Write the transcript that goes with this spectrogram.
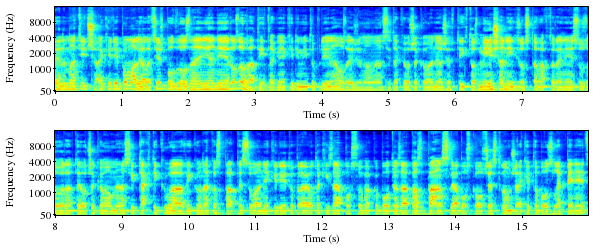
ten Matič, aj keď je pomalý, ale tiež bol dlho zranený a nie je rozohratý, tak niekedy mi to príde naozaj, že máme asi také očakávania, že v týchto zmiešaných zostavách, ktoré nie sú zohraté, očakávame asi taktiku a výkon ako Spartesu a niekedy je to práve o takých zápasoch, ako bol ten zápas Barnsley alebo s Colchesterom, že aj keď to bol zlepenec,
